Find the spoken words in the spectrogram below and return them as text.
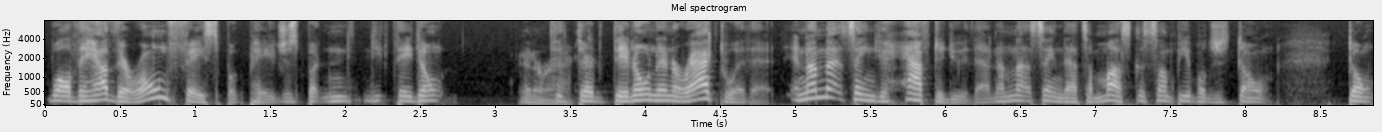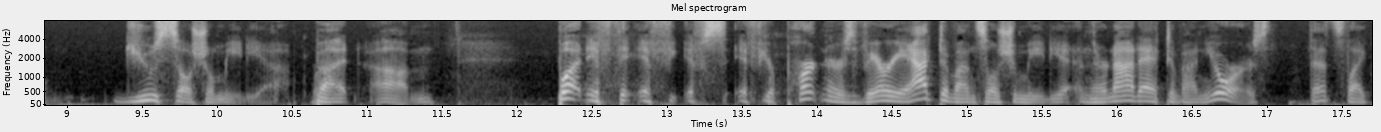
well, they have their own Facebook pages, but they don't Interact. they don't interact with it. And I'm not saying you have to do that. I'm not saying that's a must because some people just don't don't use social media. But um, but if the, if if if your partner is very active on social media and they're not active on yours, that's like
